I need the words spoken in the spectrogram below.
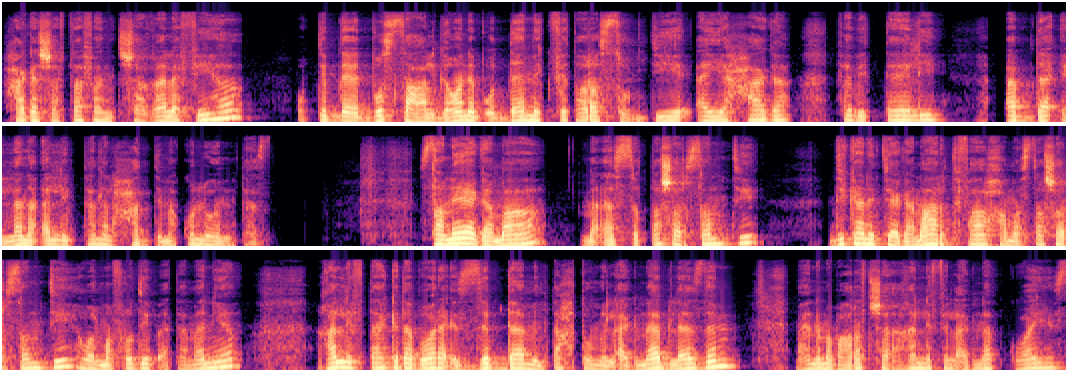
حاجة شفافة أنت شغالة فيها وبتبدأ تبص على الجوانب قدامك في ترسب دي أي حاجة فبالتالي أبدأ اللي أنا أقلب تاني لحد ما كله يمتاز. صينية يا جماعة مقاس 16 سنتي. دي كانت يا جماعة ارتفاعها 15 سنتي هو المفروض يبقى 8 غلفتها كده بورق الزبدة من تحت ومن الأجناب لازم مع إني ما بعرفش أغلف الأجناب كويس.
